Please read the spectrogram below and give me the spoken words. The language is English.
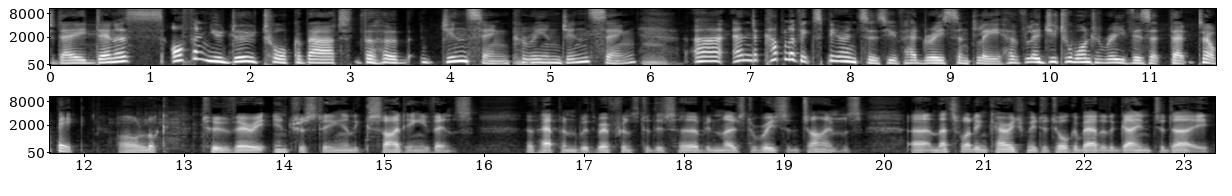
today, Dennis. Often you do talk about the herb ginseng, Korean ginseng. Uh, and a couple of experiences you've had recently have led you to want to revisit that topic. Oh, look, two very interesting and exciting events have happened with reference to this herb in most recent times. Uh, and that's what encouraged me to talk about it again today.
